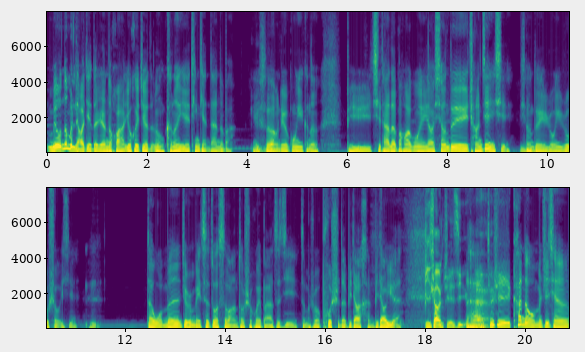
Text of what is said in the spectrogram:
没有那么了解的人的话，又会觉得嗯可能也挺简单的吧，因为丝网这个工艺可能比其他的版画工艺要相对常见一些，相对容易入手一些。嗯但我们就是每次做死亡都是会把自己怎么说 push 的比较狠、比较远，逼上绝境。哎，就是看到我们之前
